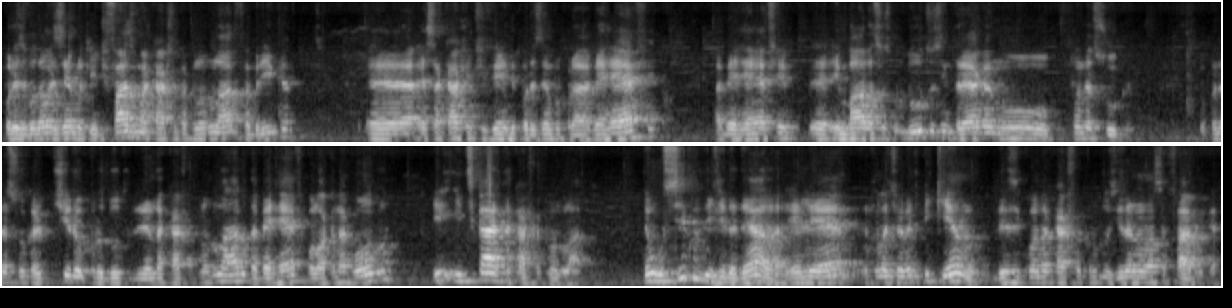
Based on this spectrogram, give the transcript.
por exemplo, vou dar um exemplo aqui: a gente faz uma caixa de papelão do lado, fabrica, é, essa caixa a gente vende, por exemplo, para a BRF, a BRF é, embala seus produtos e entrega no Pão de Açúcar. O Pão de Açúcar tira o produto de dentro da caixa de papelão do lado, da BRF, coloca na gôndola e, e descarta a caixa de papelão do lado. Então, o ciclo de vida dela ele é relativamente pequeno desde quando a caixa foi produzida na nossa fábrica.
